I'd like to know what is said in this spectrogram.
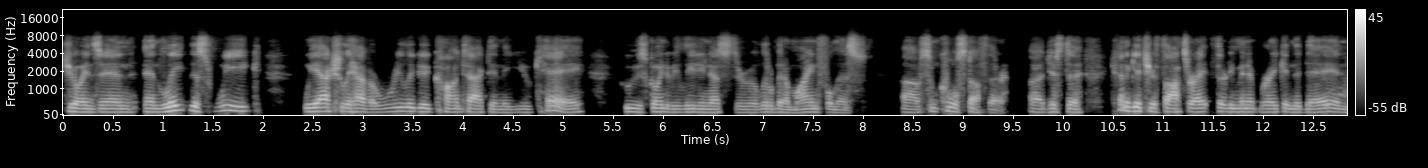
joins in. And late this week, we actually have a really good contact in the UK who's going to be leading us through a little bit of mindfulness, uh, some cool stuff there, uh, just to kind of get your thoughts right, 30 minute break in the day and,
